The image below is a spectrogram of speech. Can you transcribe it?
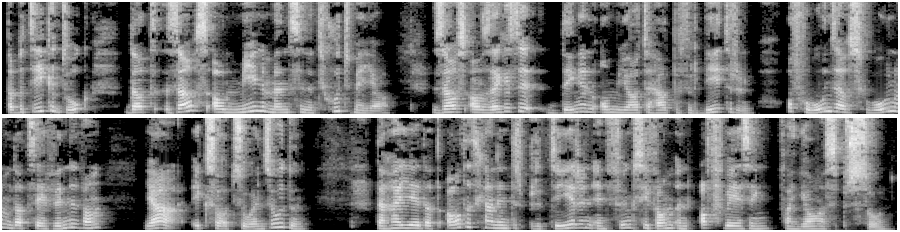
Dat betekent ook dat zelfs al menen mensen het goed met jou, zelfs al zeggen ze dingen om jou te helpen verbeteren, of gewoon zelfs gewoon omdat zij vinden van, ja, ik zou het zo en zo doen, dan ga jij dat altijd gaan interpreteren in functie van een afwijzing van jou als persoon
